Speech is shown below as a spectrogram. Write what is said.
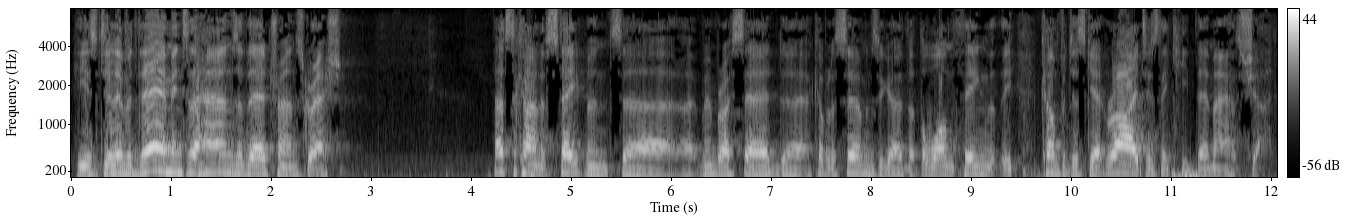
he has delivered them into the hands of their transgression. That's the kind of statement. Uh, remember, I said uh, a couple of sermons ago that the one thing that the comforters get right is they keep their mouths shut.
